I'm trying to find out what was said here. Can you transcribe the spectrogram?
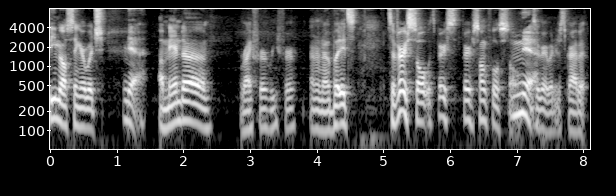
female singer, which Yeah. Amanda Reifer, Reefer, I don't know, but it's it's a very soul, it's very very song full of soul. Yeah. It's a great way to describe it.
